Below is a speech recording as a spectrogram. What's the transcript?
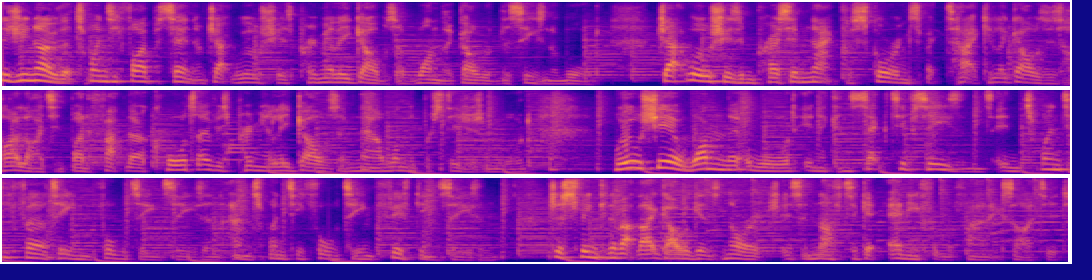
Did you know that 25% of Jack Wilshere's Premier League goals have won the Goal of the Season award? Jack Wilshere's impressive knack for scoring spectacular goals is highlighted by the fact that a quarter of his Premier League goals have now won the prestigious award. Wilshere won the award in a consecutive seasons in 2013-14 season and 2014-15 season. Just thinking about that goal against Norwich is enough to get any football fan excited.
